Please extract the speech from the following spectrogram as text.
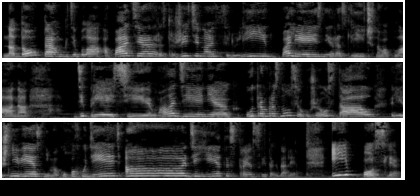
На до там, где была апатия, раздражительность, целлюлит, болезни различного плана, депрессии, мало денег, утром проснулся, уже устал, лишний вес, не могу похудеть, а, диеты, стрессы и так далее. И после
